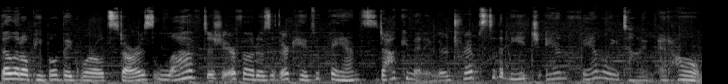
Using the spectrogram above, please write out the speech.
The Little People Big World stars love to share photos of their kids with fans, documenting their trips to the beach and family time at home.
